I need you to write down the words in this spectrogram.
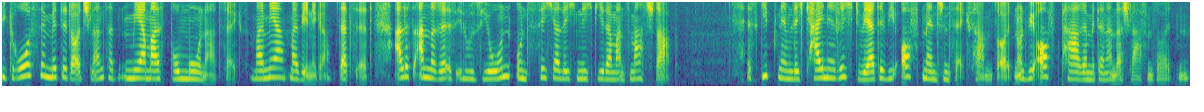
die große Mitte Deutschlands hat mehrmals pro Monat Sex. Mal mehr, mal weniger. That's it. Alles andere ist Illusion und sicherlich nicht jedermanns Maßstab. Es gibt nämlich keine Richtwerte, wie oft Menschen Sex haben sollten und wie oft Paare miteinander schlafen sollten.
